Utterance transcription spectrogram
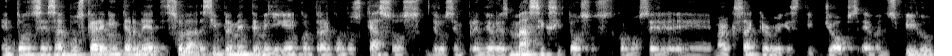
Entonces, al buscar en Internet, sola, simplemente me llegué a encontrar con los casos de los emprendedores más exitosos, como ser eh, Mark Zuckerberg, Steve Jobs, Evan Spiegel,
